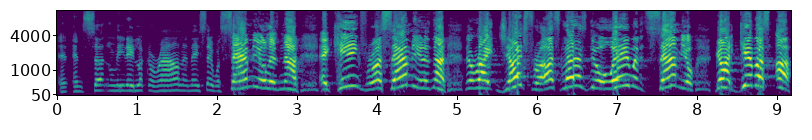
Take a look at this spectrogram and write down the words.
and, and suddenly they look around and they say, Well, Samuel is not a king for us. Samuel is not the right judge for us. Let us do away with Samuel. God, give us a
